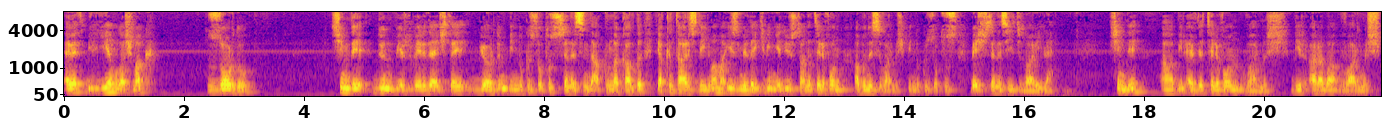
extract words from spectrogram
evet bilgiye ulaşmak zordu. Şimdi dün bir veride işte gördüm 1930 senesinde aklımda kaldı. Yakın tarihçi değilim ama İzmir'de 2700 tane telefon abonesi varmış 1935 senesi itibariyle. Şimdi bir evde telefon varmış, bir araba varmış.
